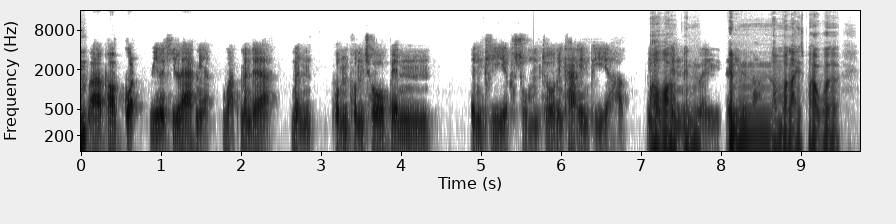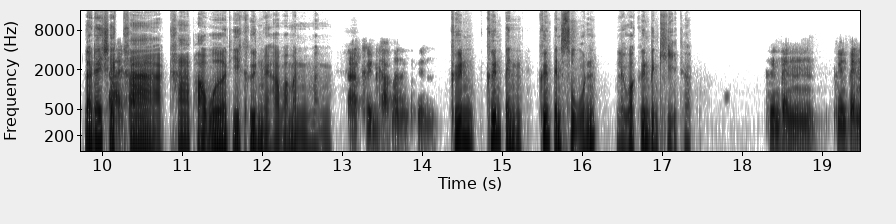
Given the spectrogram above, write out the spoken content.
ๆว่าพอกดวินาทีแรกเนี่ย วัดมันจะเหมือนผมผมโชว์เป็น NP อะผมโชว์เป็นค่า NP อะครับไม่ อ๋อรู้เป็นด้วยเป็นหรือเปล่า normalize power แล้วได้เช็คใช่ครับค่าค่า power ที่ขึ้นไหมครับ ว่ามันมันอ่า ขึ้นครับ อันนั้นขึ้น ขึ้นขึ้นเป็นขึ้นเป็นศูนย์หรือว่าขึ้นเป็นขีดครับ ขึ้นเป็น ขึ้นเป็น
